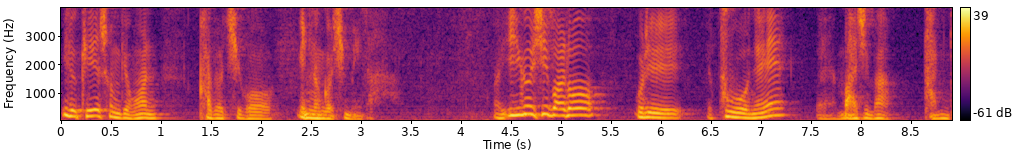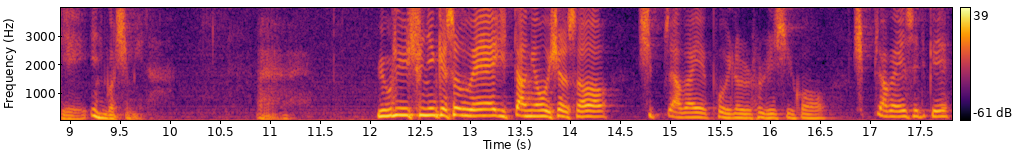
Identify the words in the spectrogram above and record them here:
이렇게 성경은 가르치고 있는 것입니다. 이것이 바로 우리 구원의 마지막 단계인 것입니다. 우리 주님께서 왜 이 땅에 오셔서 십자가의 보혈을 흘리시고 십자가에서 이렇게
